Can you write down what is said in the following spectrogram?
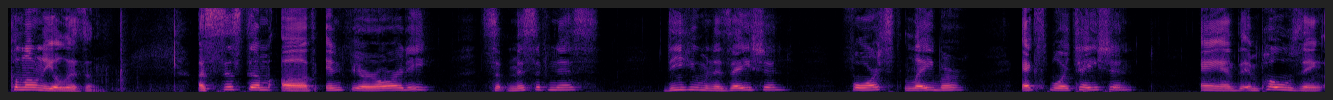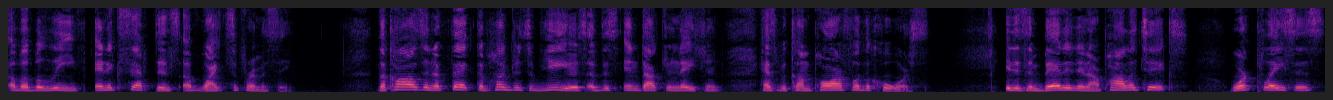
colonialism, a system of inferiority, submissiveness, dehumanization, forced labor, exploitation, and the imposing of a belief and acceptance of white supremacy. The cause and effect of hundreds of years of this indoctrination has become par for the course. It is embedded in our politics, workplaces,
